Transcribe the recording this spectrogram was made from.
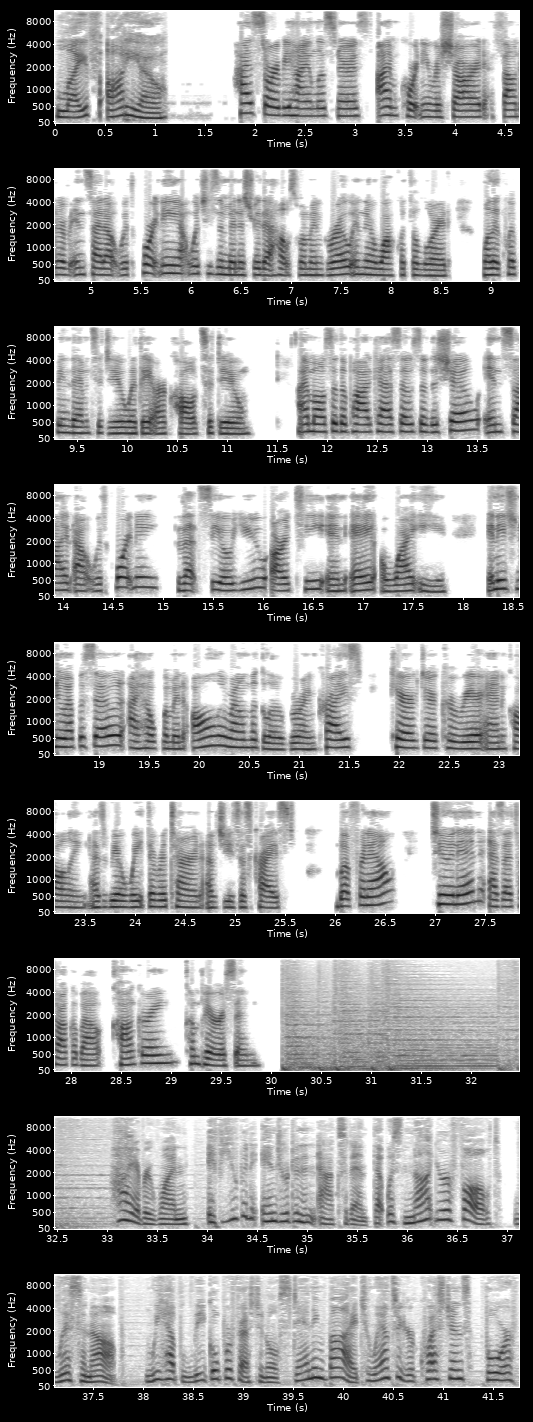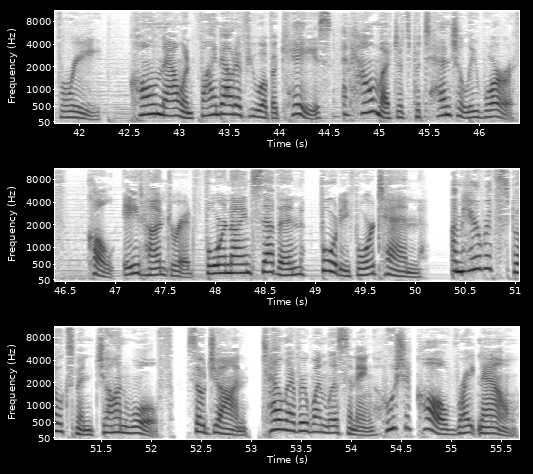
Life Audio. Hi, Story Behind listeners. I'm Courtnaye Richard, founder of Inside Out with Courtnaye, which is a ministry that helps women grow in their walk with the Lord while equipping them to do what they are called to do. I'm also the podcast host of the show, Inside Out with Courtnaye. That's C O U R T N A Y E. In each new episode, I help women all around the globe grow in Christ, character, career, and calling as we await the return of Jesus Christ. But for now, tune in as I talk about conquering comparison. Hi, everyone. If you've been injured in an accident that was not your fault, listen up. We have legal professionals standing by to answer your questions for free. Call now and find out if you have a case and how much it's potentially worth. Call 800 497 4410. I'm here with spokesman John Wolf. So, John, tell everyone listening who should call right now.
